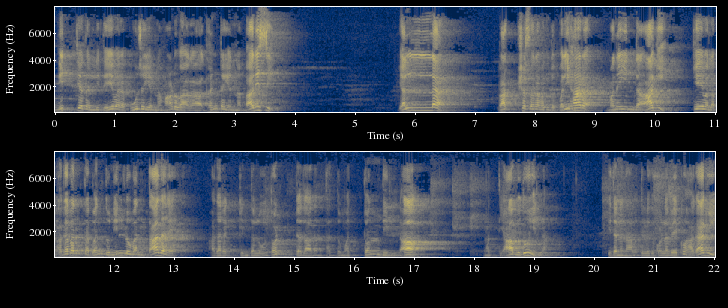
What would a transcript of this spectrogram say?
ನಿತ್ಯದಲ್ಲಿ ದೇವರ ಪೂಜೆಯನ್ನು ಮಾಡುವಾಗ ಘಂಟೆಯನ್ನ ಬಾರಿಸಿ ಎಲ್ಲ ರಾಕ್ಷಸರ ಒಂದು ಪರಿಹಾರ ಮನೆಯಿಂದ ಆಗಿ ಕೇವಲ ಭಗವಂತ ಬಂದು ನಿಲ್ಲುವಂತಾದರೆ ಅದರಕ್ಕಿಂತಲೂ ದೊಡ್ಡದಾದಂಥದ್ದು ಮತ್ತೊಂದಿಲ್ಲ. ಮತ್ಯಾವುದೂ ಇಲ್ಲ. ಇದನ್ನು ನಾವು ತಿಳಿದುಕೊಳ್ಳಬೇಕು. ಹಾಗಾಗಿ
